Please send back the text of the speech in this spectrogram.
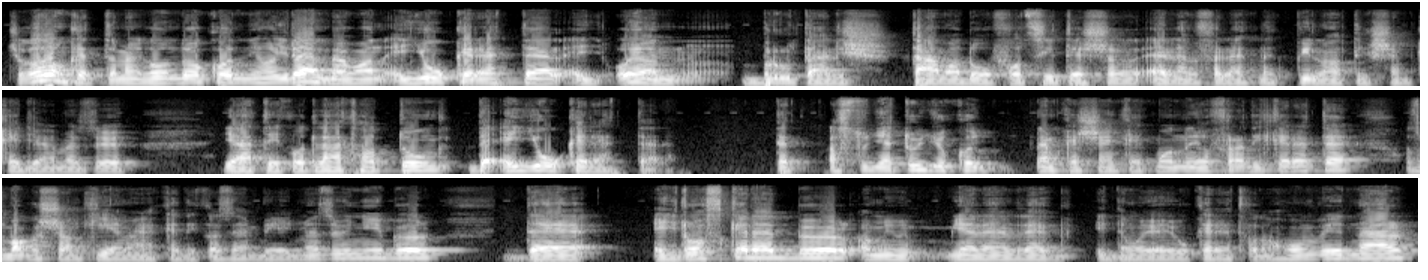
Csak azon kezdtem meg gondolkodni, hogy rendben van, egy jó kerettel, egy olyan brutális támadó focit és ellenfeleknek pillanatig sem kegyelmező játékot láthattunk, de egy jó kerettel. Tehát azt ugye tudjuk, hogy nem kell senkinek mondani, a Fradi kerete az magasan kiemelkedik az NBA mezőnyéből, de egy rossz keretből, ami jelenleg egy nem olyan jó keret van a Honvédnál,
